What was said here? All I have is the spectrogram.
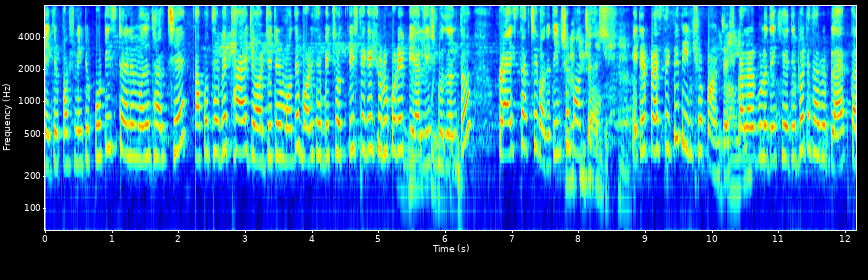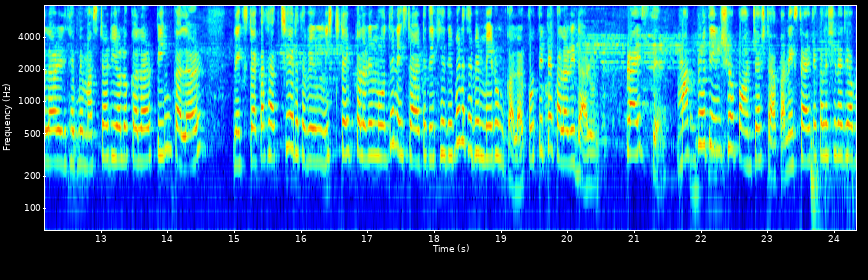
নেকের পশনে একটু কোটি স্টাইলের মধ্যে থাকছে। কাপড় থাকবে থাই জর্জেটের মধ্যে বডি থাকবে ছত্রিশ থেকে শুরু করে বিয়াল্লিশ পর্যন্ত। প্রাইস থাকছে কত? তিনশো পঞ্চাশ। 350, হ্যাঁ। এটার প্রাইস থাকবে তিনশো পঞ্চাশ। কালার? কালারগুলো দেখিয়ে দেবো। এটা থাকবে ব্ল্যাক কালার এটা থাকবে mustard yellow colour pink colour next টাকা থাকছে এটা থাকবে মিষ্টি টাইপ কালারের মধ্যে। নেক্সট আরেকটা দেখিয়ে দেবো এটা থাকবে মেরুন কালার প্রত্যেকটা কালারই দারুণ। প্রাইস সেম মাত্র তিনশো পঞ্চাশ টাকা। নেক্সট আরেকটা কালেকশনে যাব।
